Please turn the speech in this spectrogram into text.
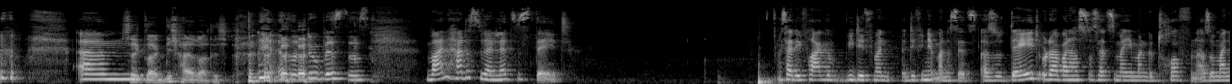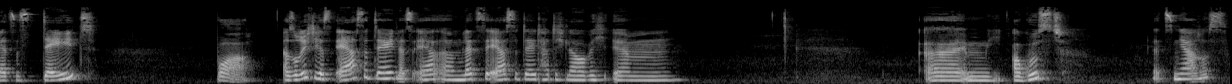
ähm, ich hätte sagen, dich heirate ich. also du bist es. Wann hattest du dein letztes Date? Ist halt die Frage, wie definiert man das jetzt? Also Date oder wann hast du das letzte Mal jemanden getroffen? Also mein letztes Date, boah, also richtig das erste Date, das ähm, letzte erste Date hatte ich glaube ich im, äh, im August letzten Jahres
